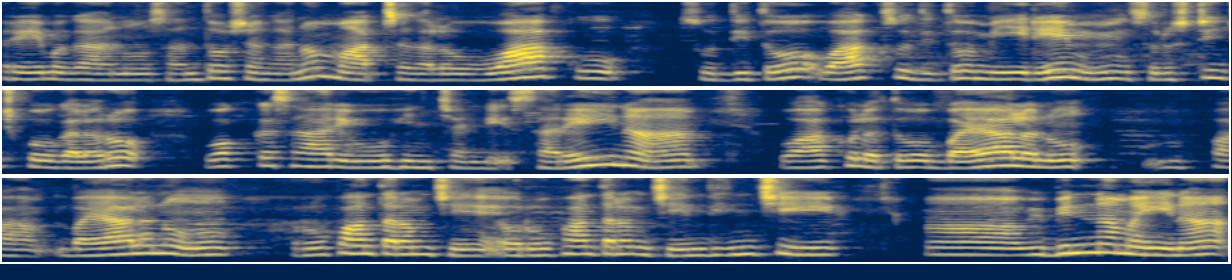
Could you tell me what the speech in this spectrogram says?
ప్రేమగాను సంతోషంగాను మార్చగలవు. వాక్కు శుద్ధితో వాక్ శుద్ధితో మీరేం సృష్టించుకోగలరో ఒక్కసారి ఊహించండి. సరైన వాకులతో భయాలను భయాలను రూపాంతరం చే రూపాంతరం చెందించి విభిన్నమైన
